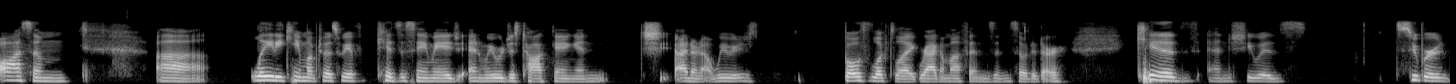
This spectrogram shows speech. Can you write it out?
awesome uh, lady came up to us. We have kids the same age, and we were just talking, and she, I don't know, we were just both looked like ragamuffins, and so did our kids. And she was super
